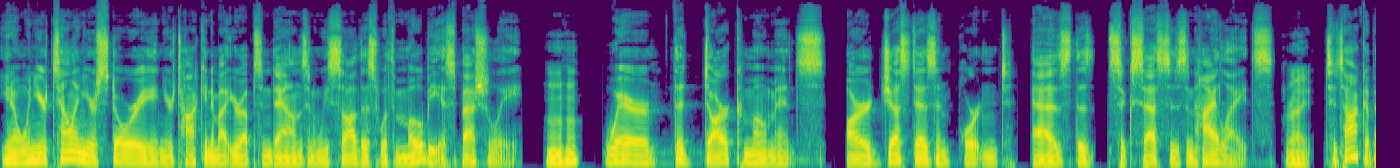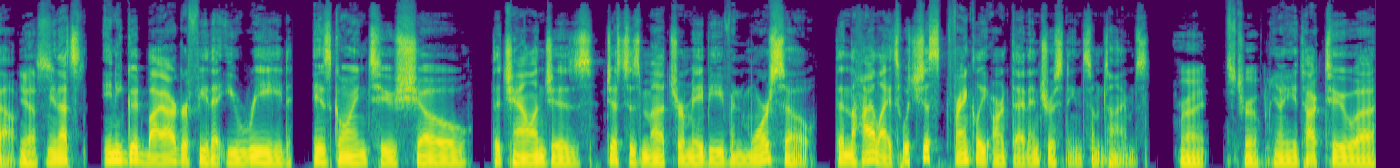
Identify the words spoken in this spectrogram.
you know, when you're telling your story and you're talking about your ups and downs, and we saw this with Moby especially, hmm where the dark moments are just as important as the successes and highlights Right. to talk about. Yes. I mean, that's any good biography that you read is going to show the challenges just as much or maybe even more so than the highlights, which just frankly aren't that interesting sometimes. Right. It's true. You know, you talk to uh,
